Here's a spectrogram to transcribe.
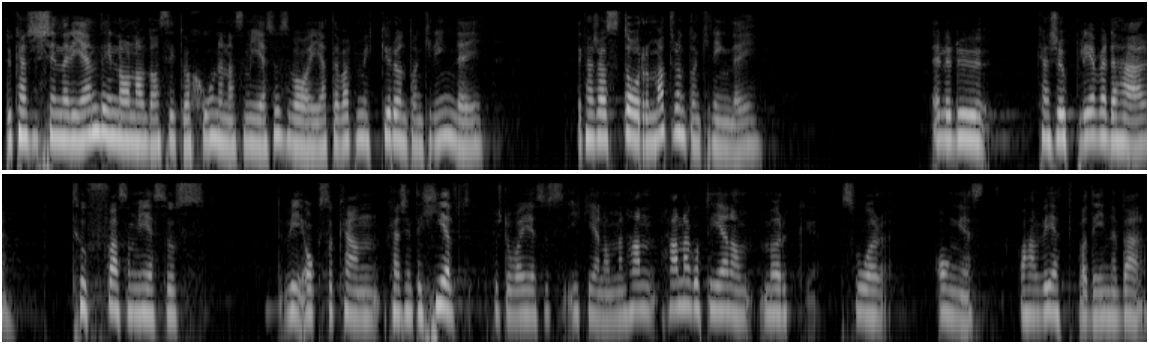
Du kanske känner igen dig i någon av de situationerna som Jesus var i, att det har varit mycket runt omkring dig. Det kanske har stormat runt omkring dig. Eller du kanske upplever det här tuffa som Jesus, vi också kan, kanske inte helt förstå vad Jesus gick igenom, men han, han har gått igenom mörk, svår ångest och han vet vad det innebär.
